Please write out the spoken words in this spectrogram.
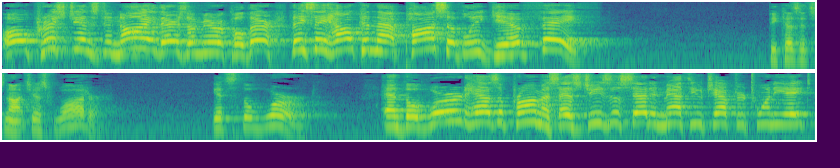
Oh, Christians deny there's a miracle there. They say, how can that possibly give faith? Because it's not just water. It's the Word. And the Word has a promise. As Jesus said in Matthew chapter 28,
